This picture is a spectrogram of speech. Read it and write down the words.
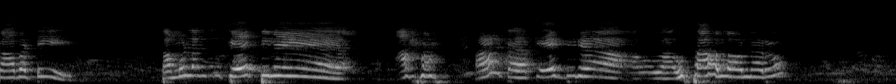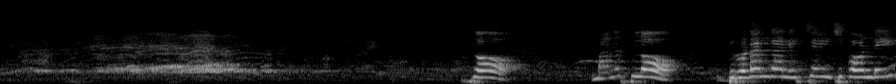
కాబట్టి తమ్ముళ్ళందరూ కేక్ తినే కేక్ తినే ఉత్సాహంలో ఉన్నారు. సో మనసులో దృఢంగా నిశ్చయించుకోండి.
